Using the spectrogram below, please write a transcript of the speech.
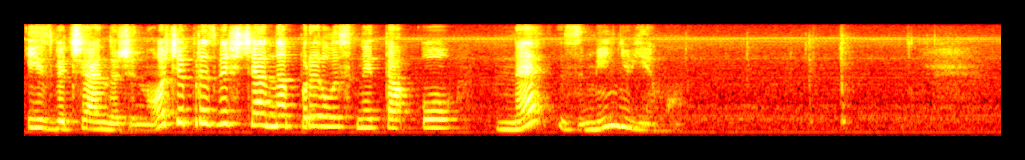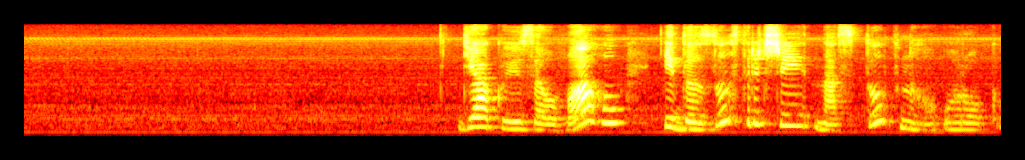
І, звичайно, жіноче прізвища на прилисний та О не змінюємо. Дякую за увагу і до зустрічі наступного уроку!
